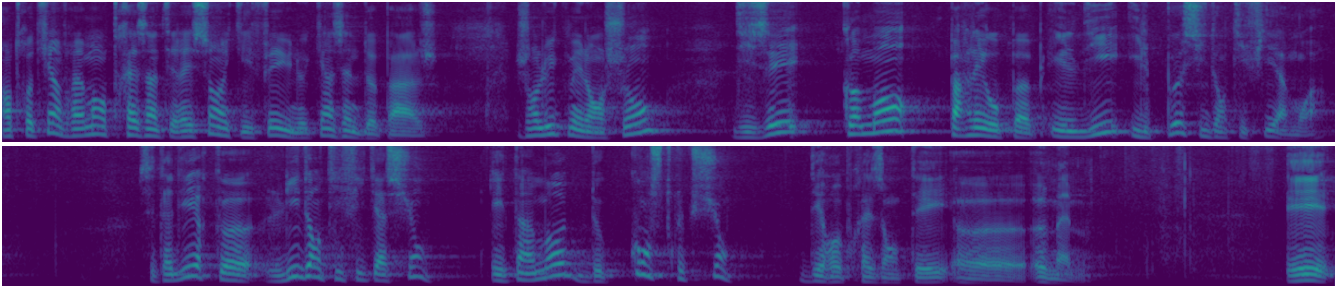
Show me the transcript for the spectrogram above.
entretien vraiment très intéressant et qui fait une quinzaine de pages. Jean-Luc Mélenchon disait Comment parler au peuple? Il dit Il peut s'identifier à moi. C'est-à-dire que l'identification est un mode de construction des représentés euh, eux-mêmes. Et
